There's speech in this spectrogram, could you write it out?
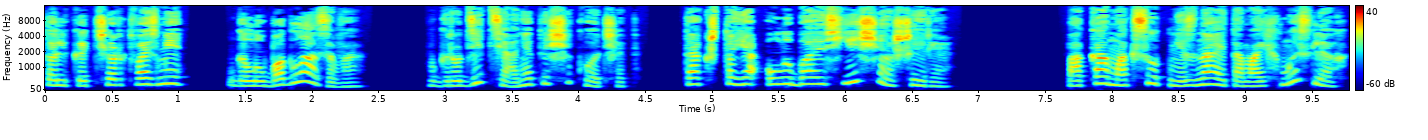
только, черт возьми, голубоглазого. В груди тянет и щекочет, так что я улыбаюсь еще шире. Пока Максут не знает о моих мыслях,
